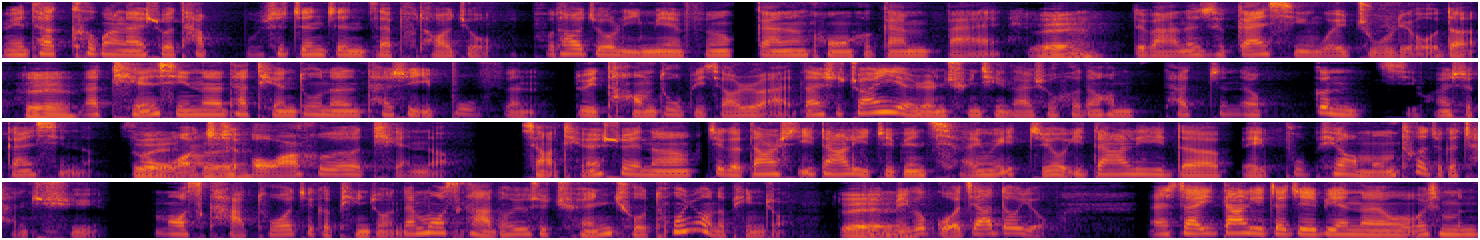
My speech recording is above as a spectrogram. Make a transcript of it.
因为它客观来说，它不是真正在葡萄酒。葡萄酒里面分干红和干白，对对吧？那是干型为主流的。对，那甜型呢？它甜度呢？它是一部分，对糖度比较热爱。但是专业人群体来说，喝到后面，他真的更喜欢是干型的。对我只是偶尔喝个甜的。小甜水呢，这个当然是意大利这边起来，因为只有意大利的北部皮尔蒙特这个产区，莫斯卡托这个品种，但莫斯卡托又是全球通用的品种，对每个国家都有。但是在意大利在这边呢，为什么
